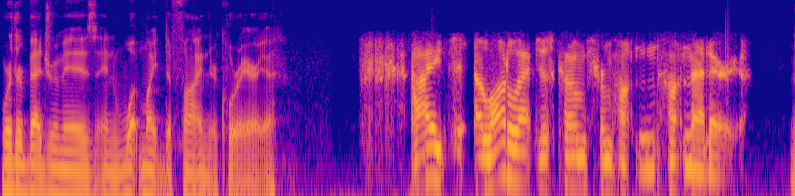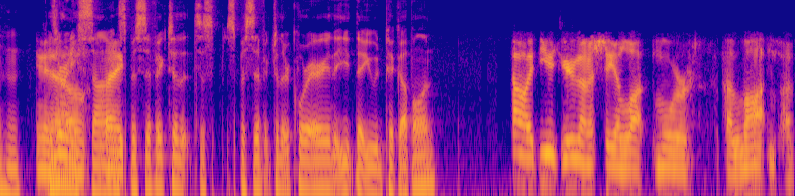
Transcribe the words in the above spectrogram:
where their bedroom is and what might define their core area? I a lot of that just comes from hunting hunting that area. Mm-hmm. Is know, there any signs like, specific to the to, specific to their core area that you, that you would pick up on? Oh, you, you're going to see a lot more a lot a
